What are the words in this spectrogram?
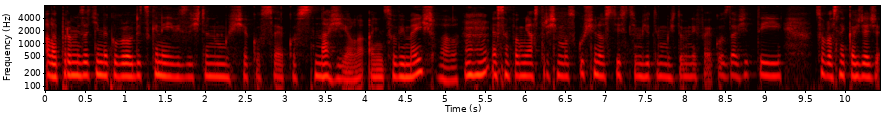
ale pro mě zatím jako bylo vždycky nejvíc, když ten muž jako se jako snažil a něco vymýšlel. Mm-hmm. Já jsem fakt měla strašně moc zkušenosti s tím, že ty muži to měli jako zažitý, co vlastně každé, že,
